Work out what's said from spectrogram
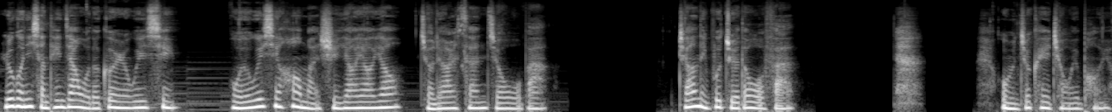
如果你想添加我的个人微信，我的微信号码是幺幺幺九六二三九五八。只要你不觉得我烦，我们就可以成为朋友。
